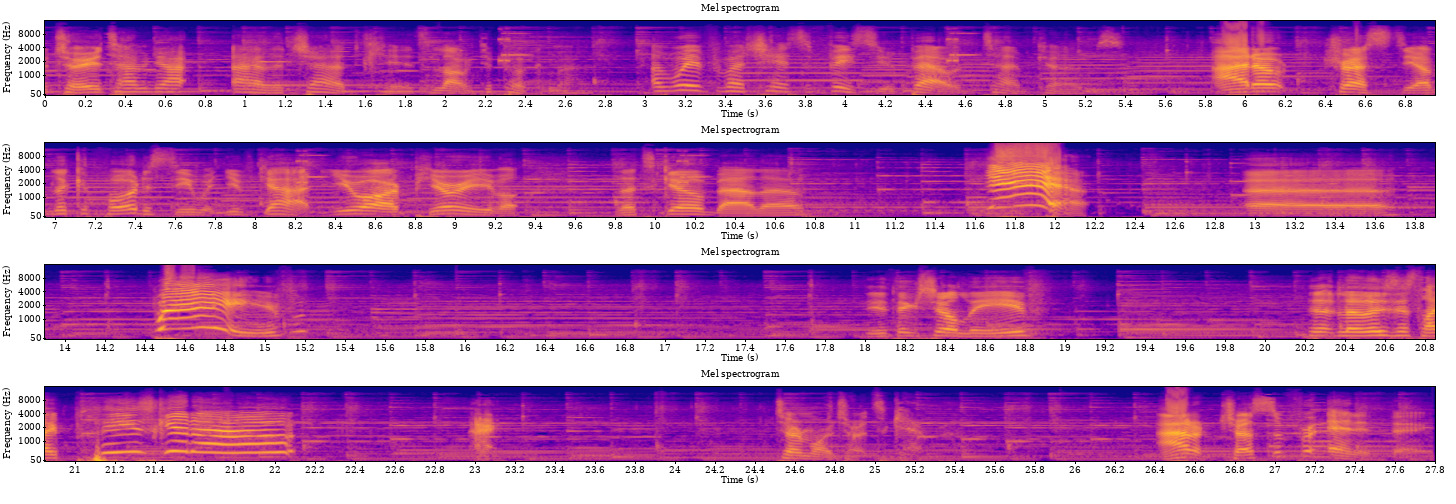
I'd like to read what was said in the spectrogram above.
Enjoy your time in your island challenge, kids, along with your Pokemon. I'm waiting for my chance to face you about when the time comes. I don't trust you. I'm looking forward to see what you've got. You are pure evil. Let's go, Mallow. Yeah! Uh... Wave! Do you think she'll leave? Lily's just like, please get out! Right. Turn more towards the camera. I don't trust her for anything.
